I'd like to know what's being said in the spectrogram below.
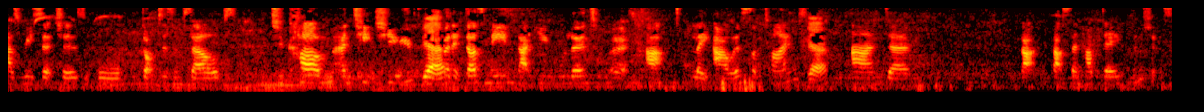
as researchers or doctors themselves to come and teach you. Yeah. But it does mean that you will learn to work at late hours sometimes, Yeah. and um, that that's then how the day finishes.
